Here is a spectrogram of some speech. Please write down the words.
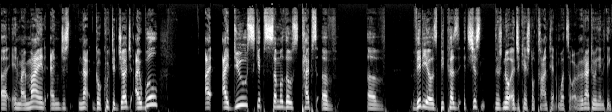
uh, in my mind and just not go quick to judge. I will I I do skip some of those types of of videos because it's just there's no educational content whatsoever. They're not doing anything.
